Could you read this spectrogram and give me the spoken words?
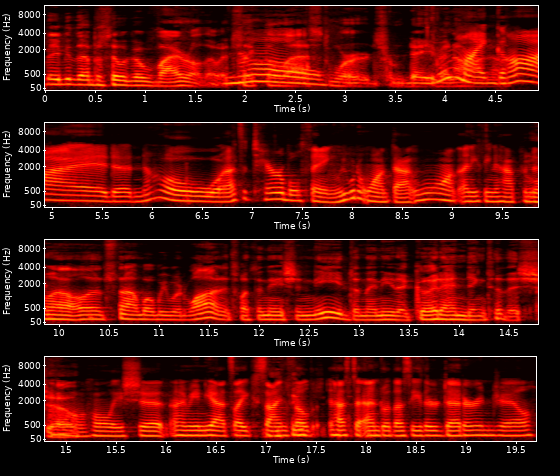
Maybe the episode will go viral though. It's like the last words from David. Oh my. God. No, that's a terrible thing. We wouldn't want that. We wouldn't want anything to happen to Well, it's not what we would want. It's what the nation needs, and they need a good ending to this Oh, show. holy shit. I mean, yeah, it's like Seinfeld has to end with us either dead or in jail.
